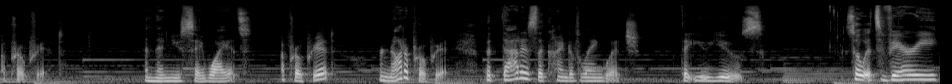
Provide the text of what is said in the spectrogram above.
appropriate. And then you say why it's appropriate or not appropriate. But that is the kind of language that you use. So it's very,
